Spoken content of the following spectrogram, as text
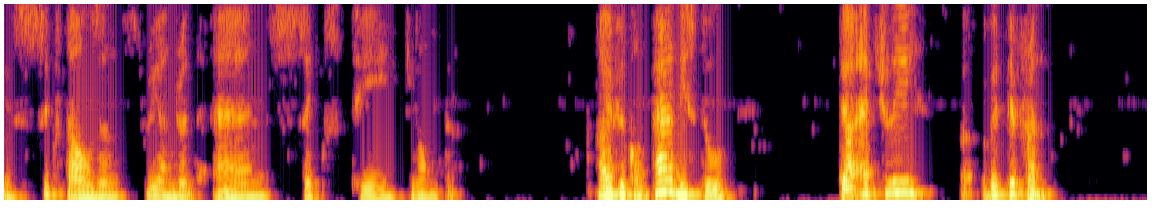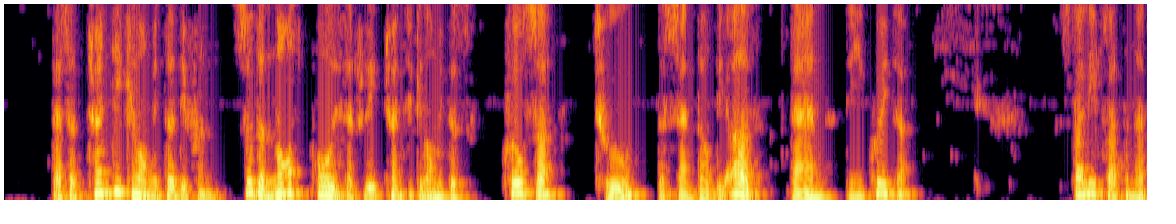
is 6,360 kilometer. Now, if you compare these two, they are actually a bit different. There's a 20 kilometer difference. So the North Pole is actually 20 kilometers closer to the center of the Earth than the equator. Slightly flattened at,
